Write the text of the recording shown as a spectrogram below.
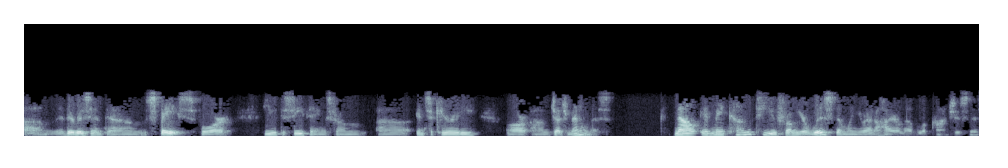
um, there isn't um, space for you to see things from uh, insecurity or um, judgmentalness. Now, it may come to you from your wisdom when you're at a higher level of consciousness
